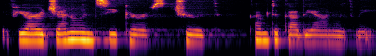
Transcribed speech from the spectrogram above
If you are a genuine seeker of truth, come to Qadian with me.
